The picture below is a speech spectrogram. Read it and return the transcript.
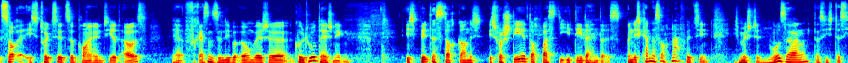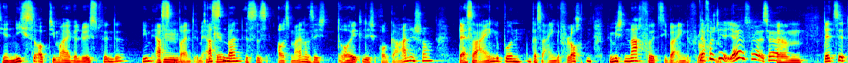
so, ich drücke es jetzt so pointiert aus, ja, fressen sie lieber irgendwelche Kulturtechniken. Ich will das doch gar nicht. Ich verstehe doch, was die Idee dahinter ist. Und ich kann das auch nachvollziehen. Ich möchte nur sagen, dass ich das hier nicht so optimal gelöst finde wie im ersten Band. Im ersten Band ist es aus meiner Sicht deutlich organischer, besser eingebunden, besser eingeflochten. Für mich nachvollziehbar eingeflochten. ja, verstehe. Ja, ist ja. Ist ja Ähm, that's it.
